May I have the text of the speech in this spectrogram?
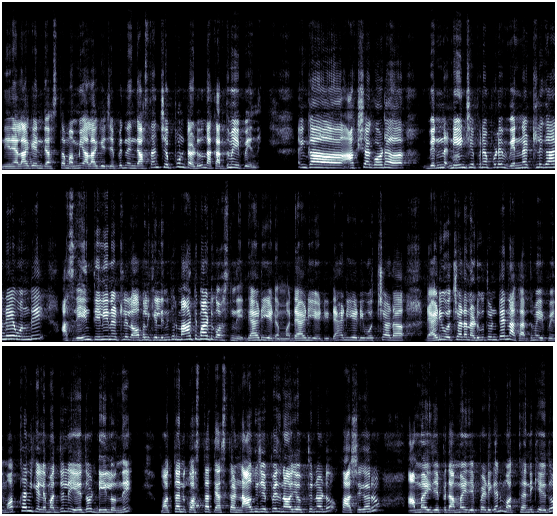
నేను ఎలాగైనా చేస్తా మమ్మీ అలాగే చెప్పింది నేను చేస్తాను చెప్పుంటాడు. నాకు అర్థమైపోయింది. ఇంకా అక్ష కూడా విన్న నేను చెప్పినప్పుడే విన్నట్లుగానే ఉంది. అసలు ఏం తెలియనట్లే లోపలికి వెళ్ళింది. కానీ మాటి మాటికి వస్తుంది. డాడీ ఏడమ్మా డాడీ ఏడి డాడీ ఏడి వచ్చాడా? డాడీ వచ్చాడని అడుగుతుంటే నాకు అర్థమైపోయింది. మొత్తానికి వెళ్ళే మధ్యలో ఏదో డీల్ ఉంది. మొత్తానికి వస్తా తెస్తాడు నాకు చెప్పేది నాకు చెప్తున్నాడు పాస్టర్ గారు. అమ్మాయి చెప్పేది అమ్మాయి చెప్పాడు కానీ మొత్తానికి ఏదో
